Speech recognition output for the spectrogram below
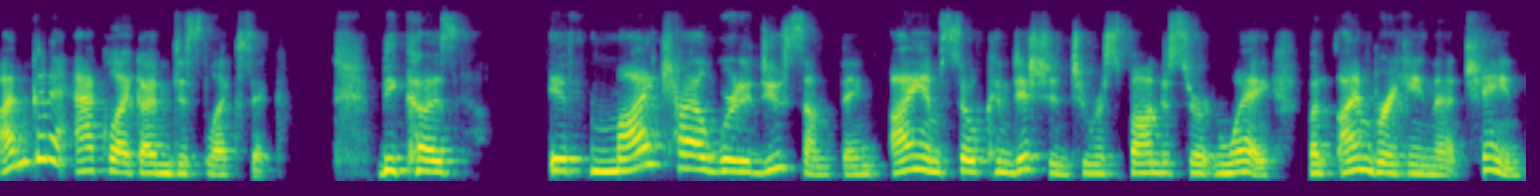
I'm going to act like I'm dyslexic because if my child were to do something, I am so conditioned to respond a certain way, but I'm breaking that chain.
